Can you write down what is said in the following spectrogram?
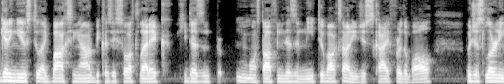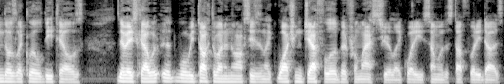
Getting used to like boxing out because he's so athletic. He doesn't most often he doesn't need to box out. He just sky for the ball, but just learning those like little details. That basically uh, what we talked about in the offseason, like watching Jeff a little bit from last year, like what he some of the stuff what he does.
